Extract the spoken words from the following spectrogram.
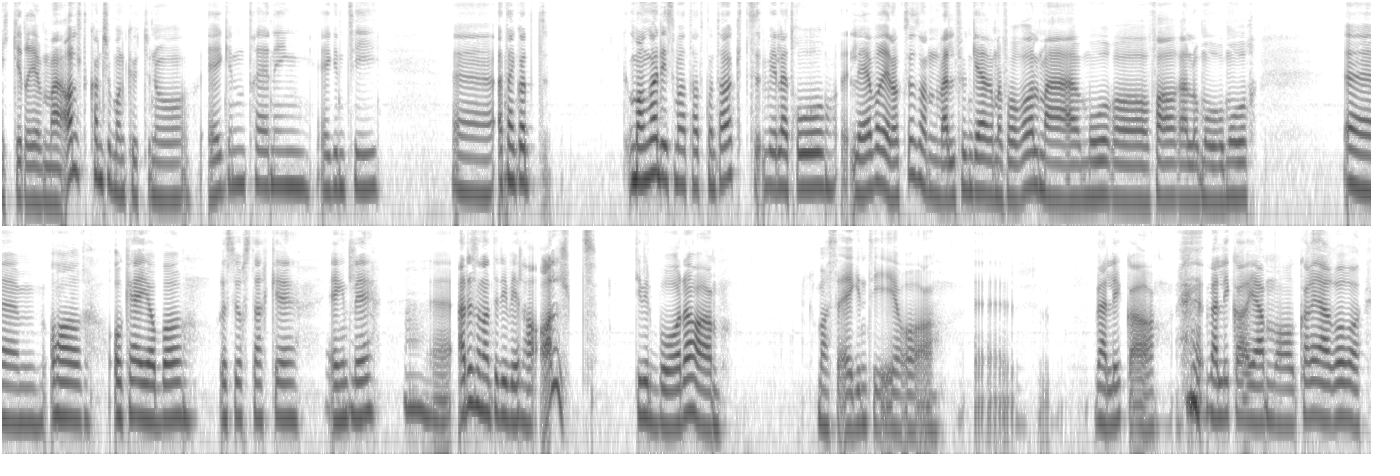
ikke drive med alt? Kanskje man kutter noe egen trening, egen tid? Uh, jeg tenker at mange av de som har tatt kontakt, vil jeg tro lever i nokså sånn velfungerende forhold med mor og far eller mor og mor. Um, og har OK jobber, ressurssterke, egentlig. Mm. Uh, er det sånn at de vil ha alt? De vil både ha masse egentid og eh, vellykka, hjem og karrierer og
